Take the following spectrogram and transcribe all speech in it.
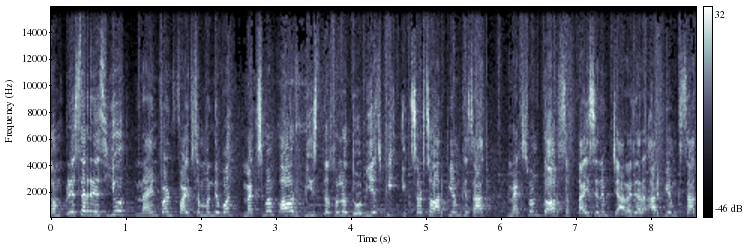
कंप्रेसर रेशियो 9.5 संबंध one maximum power 20.2 bhp 6100 RPM के साथ मैक्सिमम टॉर्क 27 एनएम 4000 आरपीएम के साथ,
